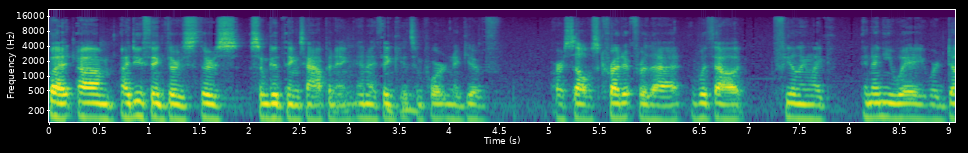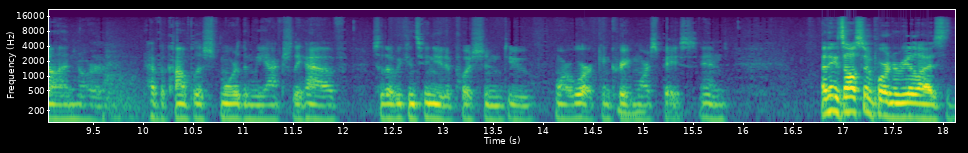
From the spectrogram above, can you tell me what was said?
but um, I do think there's there's some good things happening, and I think it's important to give ourselves credit for that without feeling like in any way we're done or have accomplished more than we actually have, so that we continue to push and do more work and create more space. And I think it's also important to realize that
